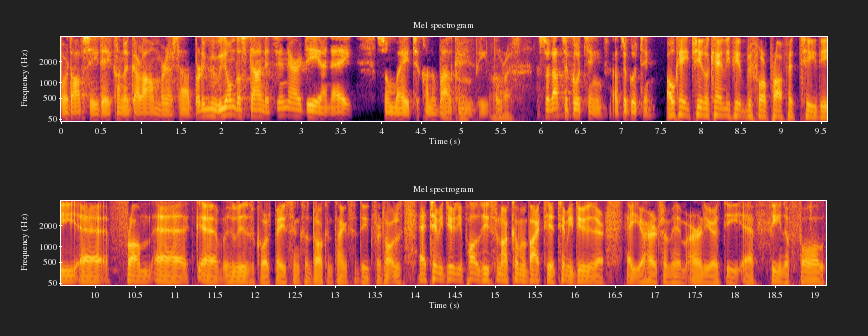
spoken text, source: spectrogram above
But obviously, they kind of got on with it. Uh, but we understand it's in our DNA some way to kind of welcome okay. people. Right. So that's a good thing. That's a good thing. Okay, Gino Kenny, People Before Profit TD uh, from uh, uh, who is of course based in Clondalkin. Thanks indeed for talking. Uh, Timmy Dooley, apologies for not coming back to you. Timmy Dooley, there uh, you heard from him earlier, at the uh, Fianna Fáil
